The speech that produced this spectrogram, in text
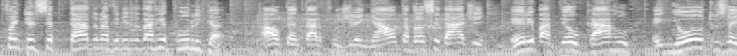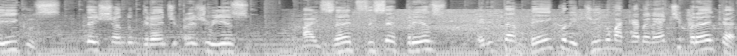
foi interceptado na Avenida da República. Ao tentar fugir em alta velocidade, ele bateu o carro em outros veículos, deixando um grande prejuízo. Mas antes de ser preso, ele também colidiu numa caminhonete branca.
